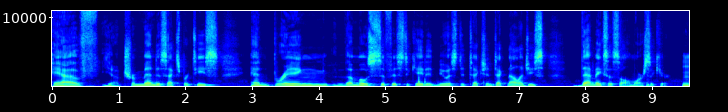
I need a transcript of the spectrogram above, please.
have you know tremendous expertise and bring the most sophisticated, newest detection technologies, that makes us all more secure. Hmm.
